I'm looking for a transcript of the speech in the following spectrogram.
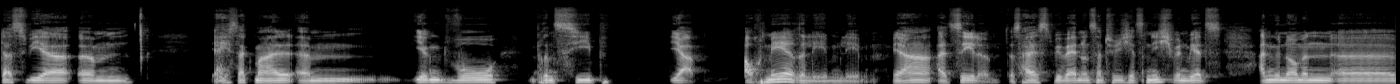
dass wir, ähm, ja, ich sag mal, ähm, irgendwo im Prinzip, ja, auch mehrere Leben leben, ja, als Seele. Das heißt, wir werden uns natürlich jetzt nicht, wenn wir jetzt angenommen, äh,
